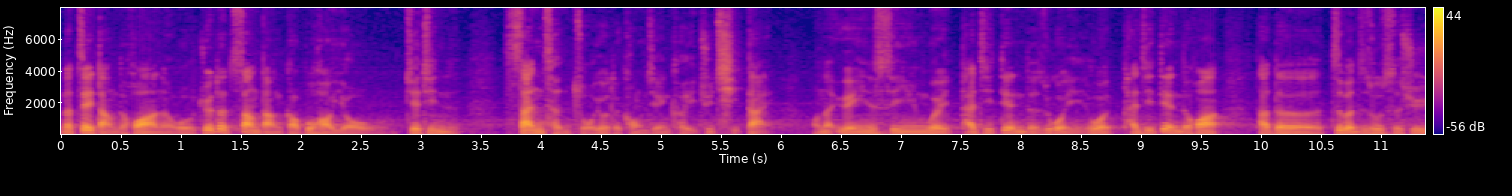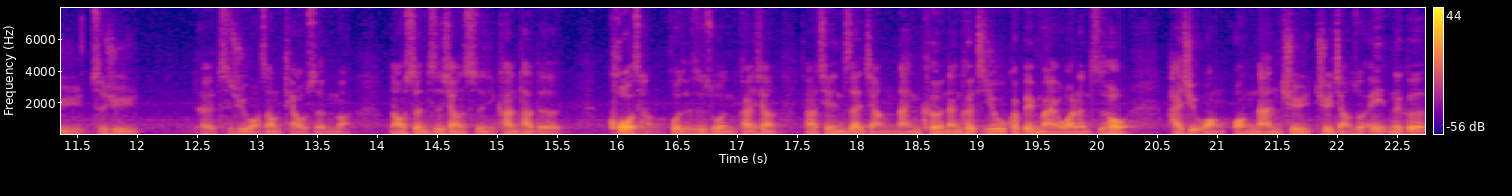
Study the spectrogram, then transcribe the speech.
那这档的话呢，我觉得上档搞不好有接近三成左右的空间可以去期待。哦，那原因是因为台积电的，如果你如果台积电的话，它的资本支出持续持续呃持续往上调升嘛，然后甚至像是你看它的扩厂，或者是说你看像像前一阵在讲南科，南科几乎快被买完了之后，还去往往南去去讲说，哎，那个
